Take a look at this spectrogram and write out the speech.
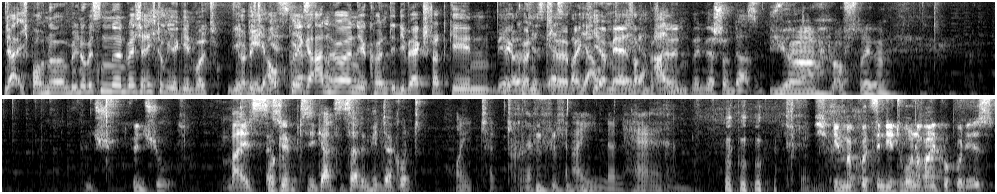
Ja, ich brauche nur, will nur wissen, in welche Richtung ihr gehen wollt. Ihr könnt euch die Aufträge anhören, ihr könnt in die Werkstatt gehen, Wir ihr könnt jetzt äh, bei Kia mehr Sachen bestellen. An, wenn wir schon da sind. Ja, Aufträge. Finde ich, find ich gut. Miles Okay. summt die ganze Zeit im Hintergrund. Heute treffe ich einen Herrn. Ich gehe mal kurz in die Drohne rein, guck, wo die ist.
